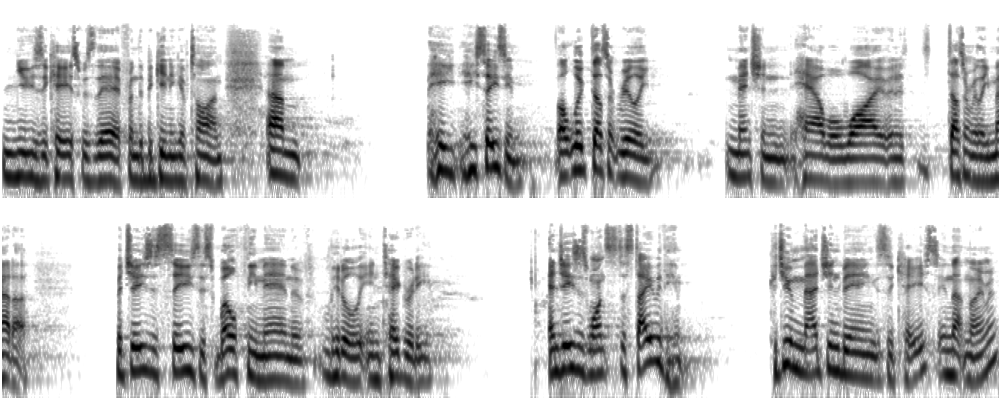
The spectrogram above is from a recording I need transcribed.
knew Zacchaeus was there from the beginning of time. Um, he, he sees him. Well, Luke doesn't really mention how or why, and it doesn't really matter. But Jesus sees this wealthy man of little integrity, and Jesus wants to stay with him. Could you imagine being Zacchaeus in that moment?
